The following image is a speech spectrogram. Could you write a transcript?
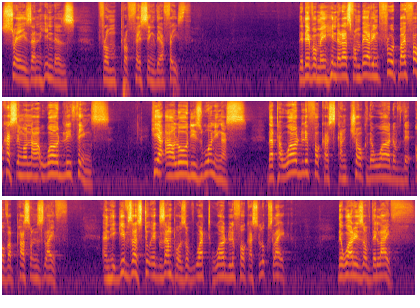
sways and hinders from professing their faith. The devil may hinder us from bearing fruit by focusing on our worldly things. Here, our Lord is warning us that a worldly focus can choke the word of, the, of a person's life. And he gives us two examples of what worldly focus looks like the worries of the life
